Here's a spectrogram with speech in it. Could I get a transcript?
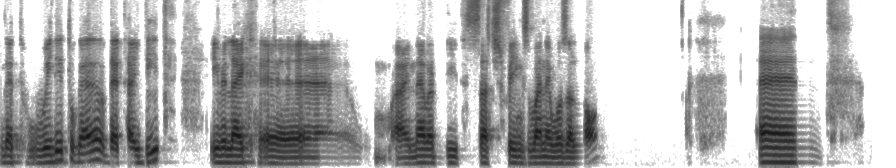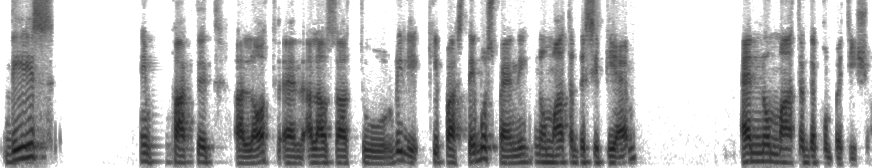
that we did together that i did even like uh, i never did such things when i was alone and this impacted a lot and allows us to really keep a stable spending no matter the CPM and no matter the competition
